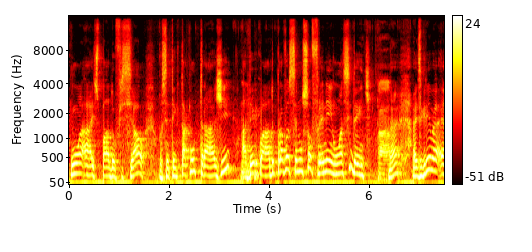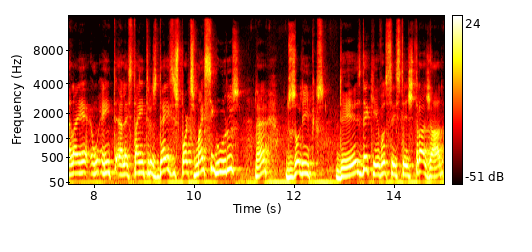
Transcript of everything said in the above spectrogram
com a espada oficial, você tem que estar tá com o traje uhum. adequado para você não sofrer nenhum acidente. Tá. Né? A esgrima ela, é, ela está entre os 10 esportes mais seguros né, dos Olímpicos, desde que você esteja trajado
